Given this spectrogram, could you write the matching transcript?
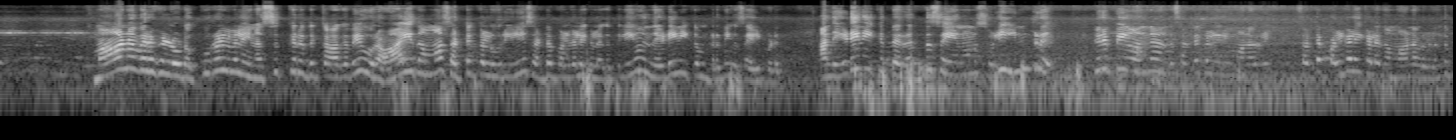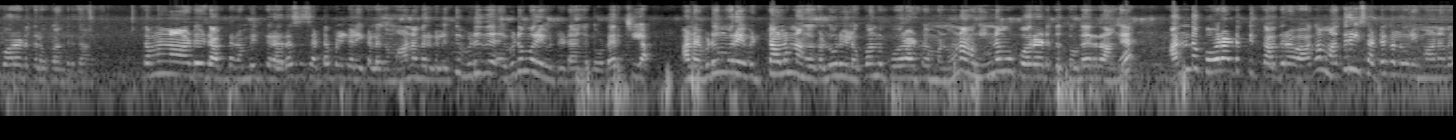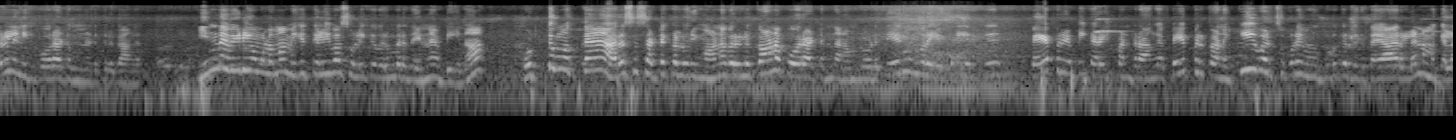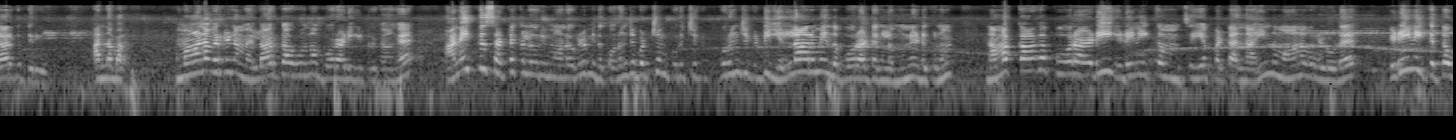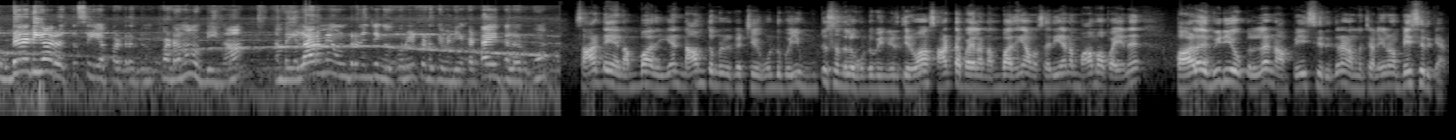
மாணவர்களோட குரல்களை நசுக்கிறதுக்காகவே ஒரு ஆயுதமா சட்டக்கல்லூரியிலையும் சட்ட பல்கலைக்கழகத்திலையும் இந்த இடைநீக்கம்ன்றது இங்க செயல்படுது. அந்த இடைநீக்கத்தை ரத்து செய்யணும்னு சொல்லி இன்று திருப்பியும் வந்து அந்த சட்டக்கல்லூரி மாணவர்கள் சட்ட பல்கலைக்கழக மாணவர்கள் வந்து போராட்டத்தில் உட்காந்துருக்காங்க தமிழ்நாடு டாக்டர் அம்பேத்கர் அரசு சட்ட பல்கலைக்கழக மாணவர்களுக்கு விடுத விடுமுறை விட்டுட்டாங்க தொடர்ச்சியா. ஆனா விடுமுறை விட்டாலும் நாங்க கல்லூரியில உட்காந்து போராட்டம் பண்ணுவோம் அவங்க இன்னமும் போராட்டத்தை தொடர்றாங்க. அந்த போராட்டத்திற்கு ஆதரவாக மதுரை சட்டக்கல்லூரி மாணவர்கள் இன்னைக்கு போராட்டம் முன்னெடுத்திருக்காங்க. இந்த வீடியோ மூலமா மிக தெளிவா சொல்லிக்க விரும்புறது என்ன அப்படின்னா ஒட்டுமொத்த அரசு சட்டக்கல்லூரி மாணவர்களுக்கான போராட்டம் தான். நம்மளோட தேர்வு முறை எப்படி இருக்கு? பேப்பர் எப்படி கரெக்ட் பண்றாங்க? பேப்பருக்கான கீவேர்ட்ஸ் கூட இவங்க கொடுக்கறதுக்கு தயார் இல்லை நமக்கு எல்லாருக்கும் தெரியும். அந்த மாணவர்கள் நம்ம எல்லாருக்காகவும் தான் போராடிக்கிட்டு இருக்காங்க. அனைத்து சட்டக்கல்லூரி மாணவர்களும் இதை குறைஞ்சபட்சம் புரிச்சு புரிஞ்சுக்கிட்டு எல்லாருமே இந்த போராட்டங்களை முன்னெடுக்கணும். நமக்காக போராடி இடைநீக்கம் செய்யப்பட்ட அந்த ஐந்து மாணவர்களோட இடைநீக்கத்தை உடனடியா ரத்து செய்யப்படுறது படணும் அப்படின்னா நம்ம எல்லாருமே ஒன்றிணைஞ்சு இங்க குரல் கொடுக்க வேண்டிய கட்டாயத்துல இருக்கும். சாட்டையை நம்பாதீங்க. நாம் தமிழர் கட்சியை கொண்டு போய் முட்டு சந்தில் கொண்டு போய் நிறுத்திடுவான். சாட்டை பயலை நம்பாதீங்க. அவன் சரியான மாமா பையனு பல வீடியோக்களில் நான் பேசியிருக்கிறேன். நம்ம சேனலையும் நான் பேசியிருக்கேன்.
